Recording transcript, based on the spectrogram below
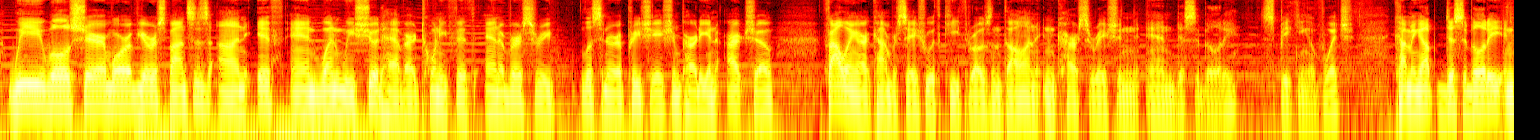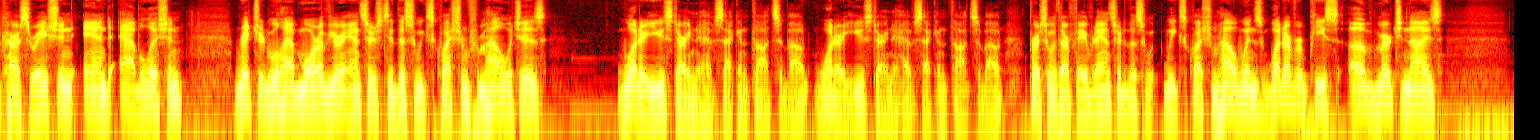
We will share more of your responses on if and when we should have our 25th anniversary listener appreciation party and art show following our conversation with Keith Rosenthal on incarceration and disability. Speaking of which, coming up disability, incarceration, and abolition. Richard will have more of your answers to this week's question from hell, which is what are you starting to have second thoughts about? What are you starting to have second thoughts about? Person with our favorite answer to this week's question from hell wins whatever piece of merchandise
